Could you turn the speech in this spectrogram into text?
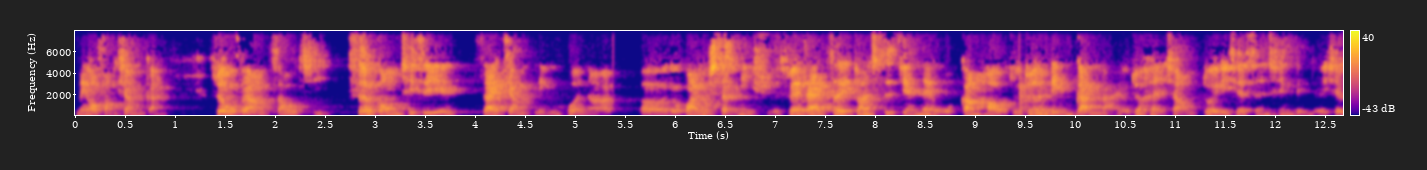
没有方向感，所以我非常着急。十二宫其实也在讲灵魂啊。呃，有关于神秘学，所以在这一段时间内，我刚好就就是灵感来了，就很想对一些身心灵的一些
